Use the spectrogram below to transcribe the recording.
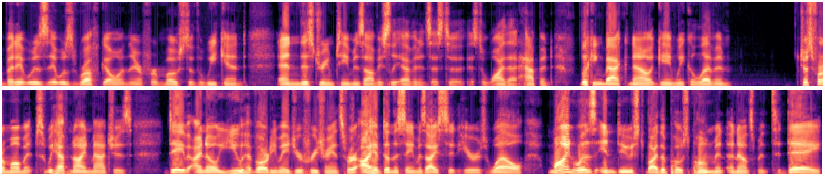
but it was it was rough going there for most of the weekend. And this dream team is obviously evidence as to as to why that happened. Looking back now at game week 11, just for a moment. So we have 9 matches. Dave, I know you have already made your free transfer. I have done the same as I sit here as well. Mine was induced by the postponement announcement today,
